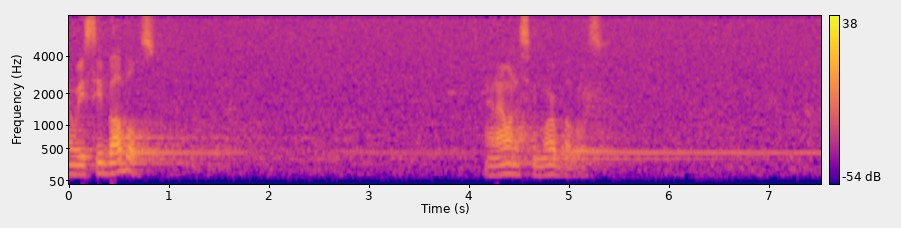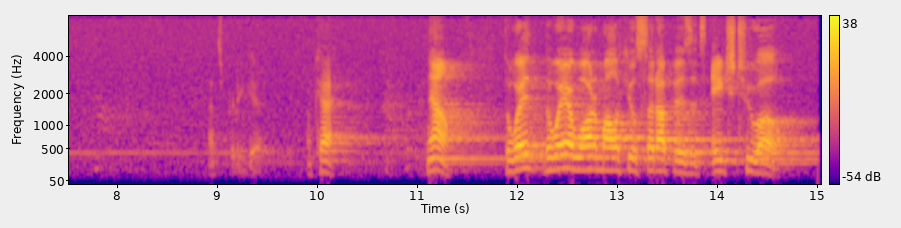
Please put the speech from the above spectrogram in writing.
And we see bubbles. And I want to see more bubbles. That's pretty good. Okay. Now, the way, the way a water molecule is set up is it's H2O.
